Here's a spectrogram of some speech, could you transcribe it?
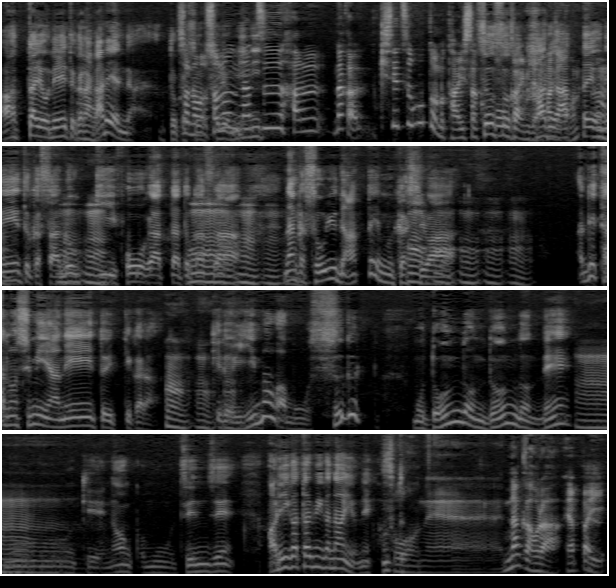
あったよねとか、なんかあれやんな、とかその、その夏、春、なんか季節ごとの対策そうそうそう、公開みたいな春あったよねとかさ、うんロッキー4があったとかさうんうんなんかそういうのあったよ、昔はで、楽しみやねと言ってから。うん。うんうん。けど今はもうすぐ、もうどんどんどんどんね、うんもうけなんかもう全然、ありがたみがないよね。そうね。なんかほら、やっぱり、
